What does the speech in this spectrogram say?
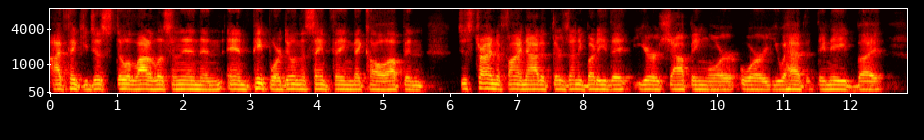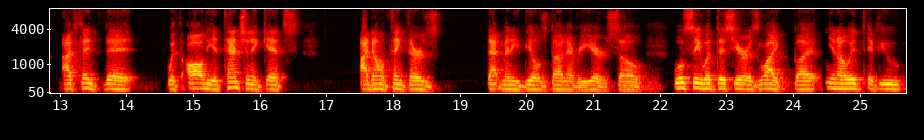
I think you just do a lot of listening, and and people are doing the same thing. They call up and just trying to find out if there's anybody that you're shopping or or you have that they need. But i think that with all the attention it gets i don't think there's that many deals done every year. So we'll see what this year is like. But you know it, if you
